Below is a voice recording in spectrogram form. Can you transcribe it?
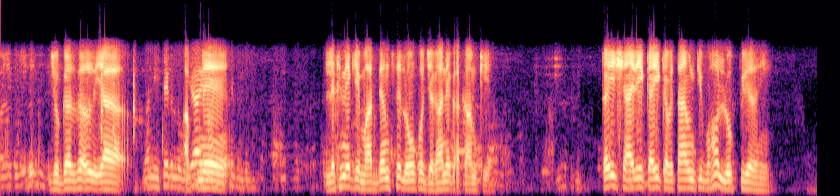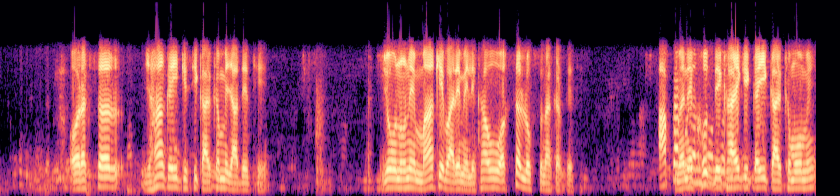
जो गज़ल या अपने लिखने के माध्यम से लोगों को जगाने का काम किया। कई शायरी कई कविताएँ उनकी बहुत लोकप्रिय रहीं। और अक्सर जहाँ कहीं किसी कार्यक्रम में जाते थे जो उन्होंने माँ के बारे में लिखा वो अक्सर लोग सुना करते थे। आपका मैंने खुद देखा है कि कई कार्यक्रमों में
